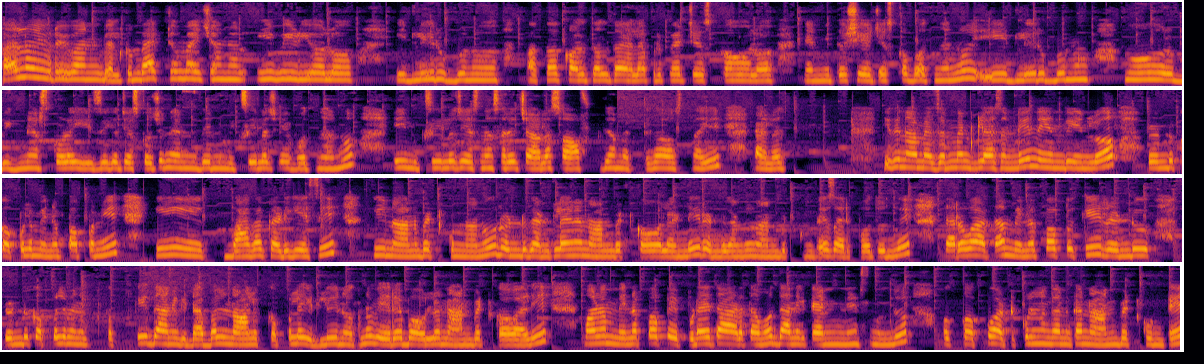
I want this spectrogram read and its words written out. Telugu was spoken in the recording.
Hello everyone welcome back to my channel ఈ వీడియోలో ఇడ్లీ రుబ్బును పక్క కొలతలతో ఎలా ప్రిపేర్ చేసుకోవాలో నేను మీతో షేర్ చేసుకోబోతున్నాను. ఈ ఇడ్లీ రుబ్బును బిగినర్స్ కూడా ఈజీగా చేసుకోవచ్చు. నేను దీన్ని మిక్సీలో చేయబోతున్నాను. ఈ మిక్సీలో చేసినా సరే చాలా సాఫ్ట్గా మెత్తగా వస్తాయి. ఎలా ఇది నా మెజర్మెంట్ గ్లాస్ అండి. నేను దీనిలో రెండు కప్పుల మినపప్పుని ఈ బాగా కడిగేసి ఈ నానబెట్టుకున్నాను. రెండు గంటలైనా నానబెట్టుకోవాలండి. రెండు గంటలు నానబెట్టుకుంటే సరిపోతుంది. తర్వాత మినపప్పుకి రెండు రెండు కప్పుల మినపప్పుకి దానికి డబల్ నాలుగు కప్పుల ఇడ్లీ నూకను వేరే బౌల్లో నానబెట్టుకోవాలి. మనం మినపప్పు ఎప్పుడైతే ఆడతామో దానికి టెన్ మినిట్స్ ముందు ఒక కప్పు అటుకులను కనుక నానబెట్టుకుంటే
